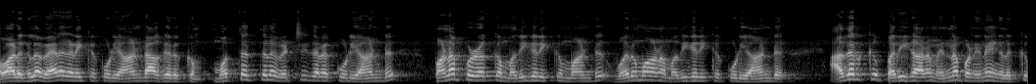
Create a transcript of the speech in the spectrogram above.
அவளுக்கெல்லாம் வேலை கிடைக்கக்கூடிய ஆண்டாக இருக்கும். மொத்தத்தில் வெற்றி தரக்கூடிய ஆண்டு பணப்புழக்கம் அதிகரிக்கும் ஆண்டு வருமானம் அதிகரிக்கக்கூடிய ஆண்டு. அதற்கு பரிகாரம் என்ன பண்ணினா எங்களுக்கு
